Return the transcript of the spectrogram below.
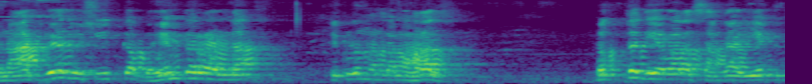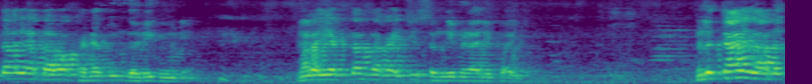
पण आठव्या दिवशी इतका भयंकर रडला तिकडून म्हणला महाराज फक्त देवाला सांगा एकदा या दवाखान्यातून घरी घेऊन ये. मला एकदा जगायची संधी मिळाली पाहिजे. म्हणलं काय झालं?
